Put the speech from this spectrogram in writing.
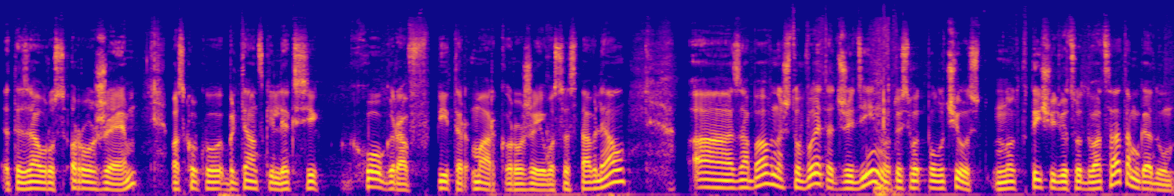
тезаурус Роже, поскольку британский лексикограф Питер Марк Роже его составлял. А забавно, что в этот же день, ну то есть вот получилось, но в 1920 году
